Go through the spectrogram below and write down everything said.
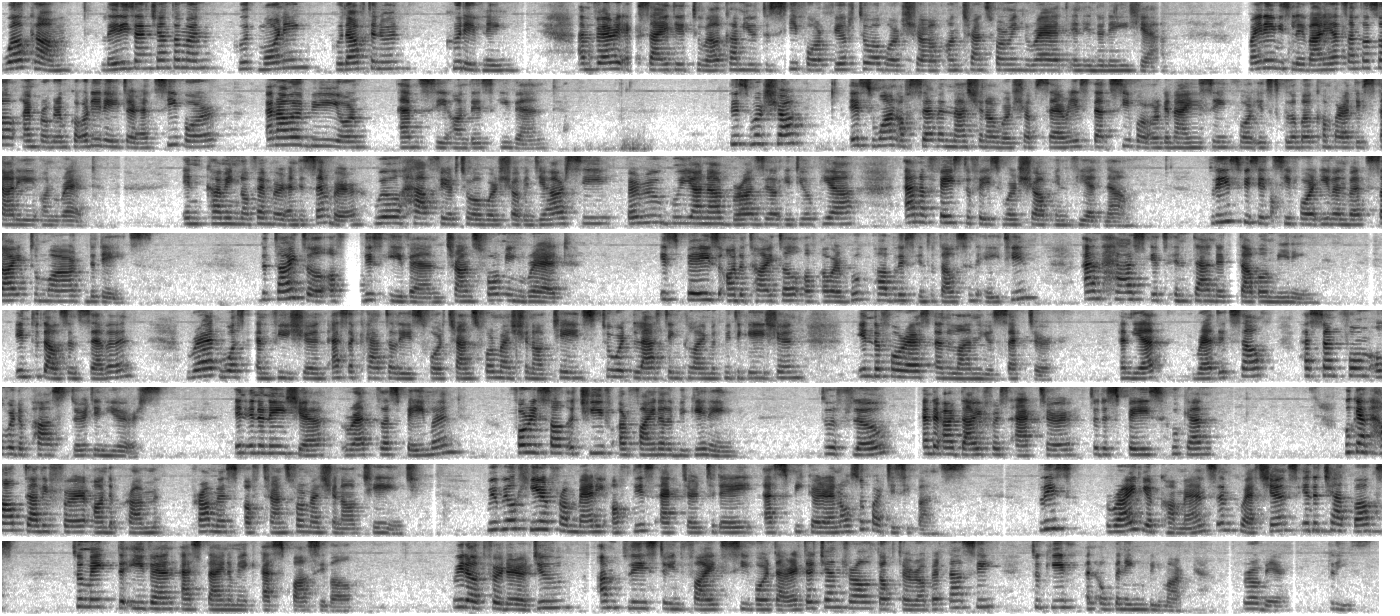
Welcome, ladies and gentlemen. Good morning, good afternoon, good evening. I'm very excited to welcome you to CIFOR Virtual Workshop on Transforming REDD in Indonesia. My name is Levania Santoso. I'm Program Coordinator at CIFOR, and I will be your MC on this event. This workshop is one of seven national workshop series that CIFOR organizing for its global comparative study on REDD. In coming November and December, we'll have virtual workshop in DRC, Peru, Guyana, Brazil, Ethiopia, and a face-to-face -face workshop in Vietnam. Please visit CIFOR event website to mark the dates. The title of this event, Transforming REDD, is based on the title of our book published in 2018 and has its intended double meaning. In 2007, REDD was envisioned as a catalyst for transformational change toward lasting climate mitigation in the forest and land use sector. And yet, REDD itself has transformed over the past 13 years. In Indonesia, REDD plus payment for results achieved are finally beginning to flow and there are diverse actors to the space who can who can help deliver on the prom promise of transformational change. We will hear from many of these actors today as speakers and also participants. Please write your comments and questions in the chat box to make the event as dynamic as possible. Without further ado, I'm pleased to invite CIFOR Director General, Dr. Robert Nasi, to give an opening remark. Robert, please.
